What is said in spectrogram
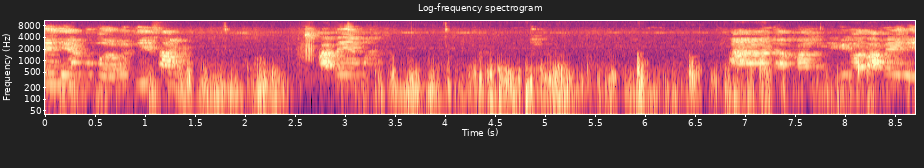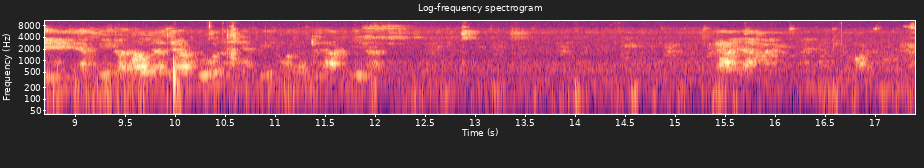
Phê thì em cũng vừa mới ký xong? Ba phê em à dạ mà thì cái gói ba b thì em ký đợt đầu là chèo chú nên em ký còn bây giờ cái gì là dạ dạ anh anh dạ.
